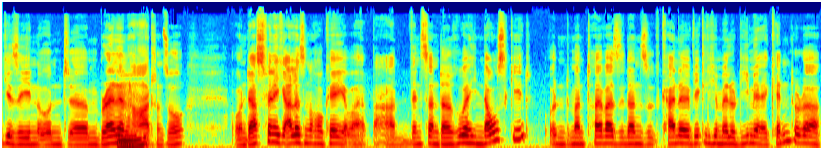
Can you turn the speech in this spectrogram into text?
Gesehen und ähm, Brandon Mhm. Hart und so. Und das finde ich alles noch okay, aber wenn es dann darüber hinausgeht und man teilweise dann so keine wirkliche Melodie mehr erkennt oder,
